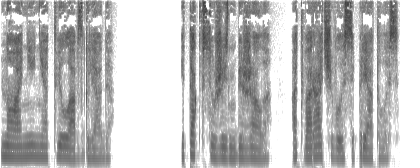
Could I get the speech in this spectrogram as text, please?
но они не отвела взгляда. И так всю жизнь бежала, отворачивалась и пряталась.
